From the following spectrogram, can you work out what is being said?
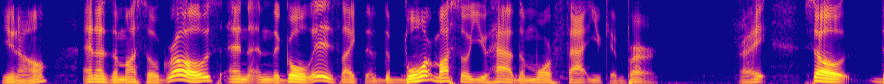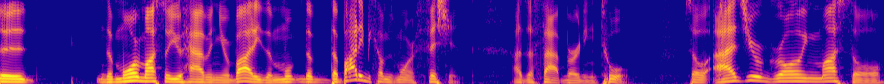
You know? And as the muscle grows, and, and the goal is like the, the more muscle you have, the more fat you can burn. Right? So the the more muscle you have in your body, the more the, the body becomes more efficient as a fat burning tool. So as you're growing muscle,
